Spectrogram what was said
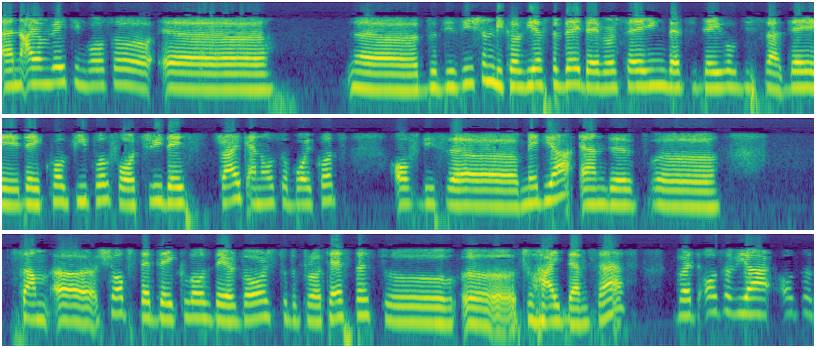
and I am waiting also uh, uh, the decision because yesterday they were saying that they will decide, they they call people for three days strike and also boycott of this uh, media and some uh, shops that they close their doors to the protesters to uh, to hide themselves but also we are also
